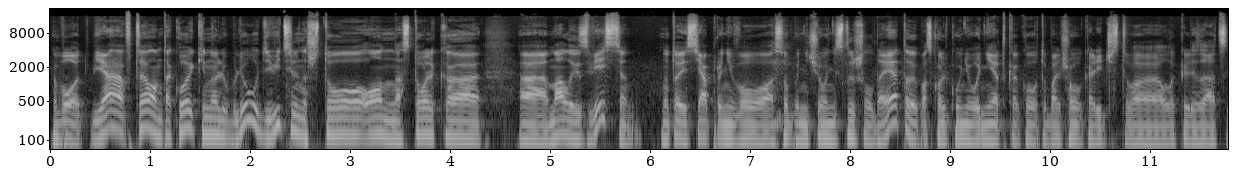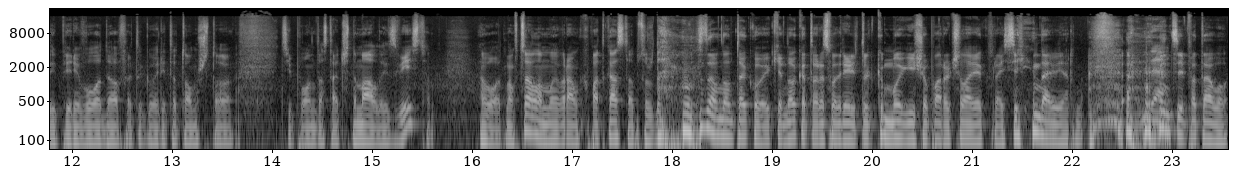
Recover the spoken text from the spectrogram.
Вот, я в целом такое кино люблю, удивительно, что он настолько э, малоизвестен, ну, то есть я про него особо ничего не слышал до этого, и поскольку у него нет какого-то большого количества локализаций, переводов, это говорит о том, что, типа, он достаточно мало известен. Вот, но в целом мы в рамках подкаста обсуждаем в основном такое кино, которое смотрели только мы еще пару человек в России, наверное. Да. типа того.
